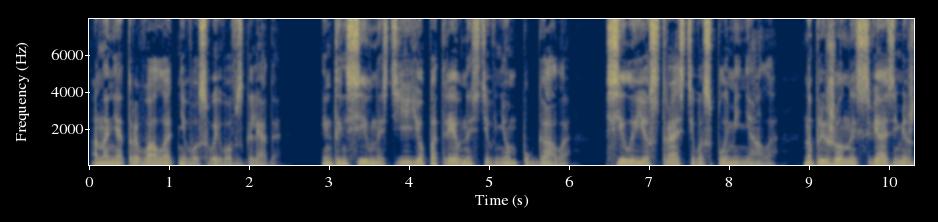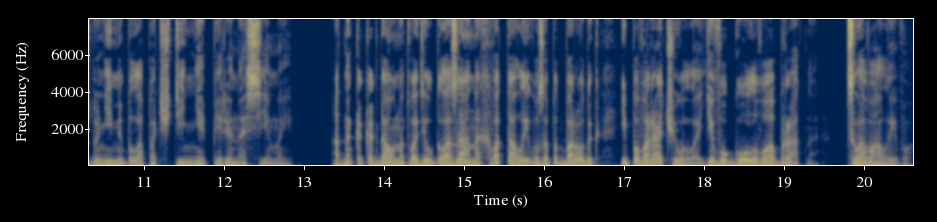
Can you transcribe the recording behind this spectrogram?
она не отрывала от него своего взгляда. Интенсивность ее потребности в нем пугала, сила ее страсти воспламеняла, напряженность связи между ними была почти непереносимой. Однако, когда он отводил глаза, она хватала его за подбородок и поворачивала его голову обратно, целовала его,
